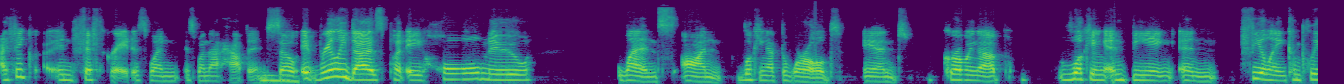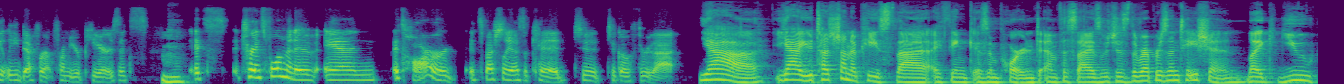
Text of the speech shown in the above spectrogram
I think in fifth grade is when is when that happened. Mm-hmm. So it really does put a whole new lens on looking at the world and growing up looking and being and feeling completely different from your peers. It's mm-hmm. it's transformative and it's hard especially as a kid to to go through that. Yeah. Yeah you touched on a piece that i think is important to emphasize which is the representation. Like you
